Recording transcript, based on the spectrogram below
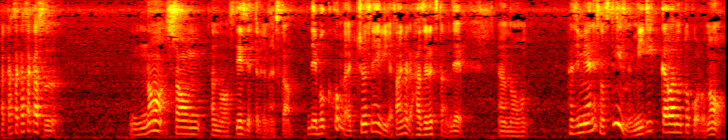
赤坂サカスのショーあの、ステージでやってるじゃないですか。で、僕今回抽選エリア三兄弟外れてたんで、あの、はじめはね、そのステージの右側のところの、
